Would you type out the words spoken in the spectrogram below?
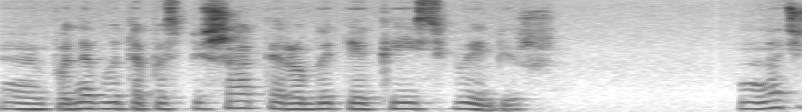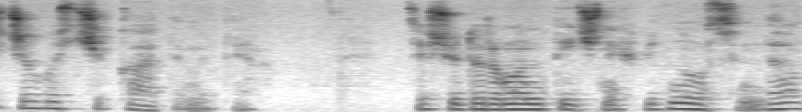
е, не будете поспішати робити якийсь вибір. Наче чогось чекатимете. Це щодо романтичних відносин, да?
